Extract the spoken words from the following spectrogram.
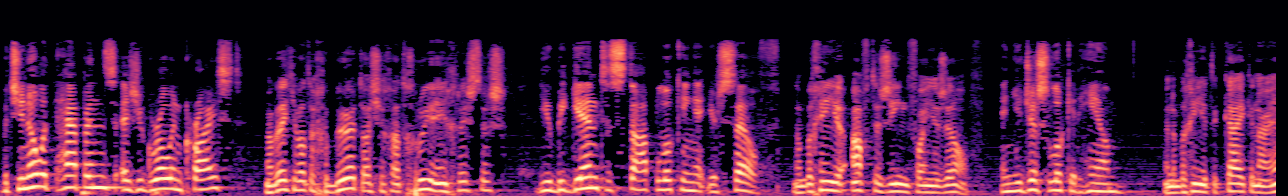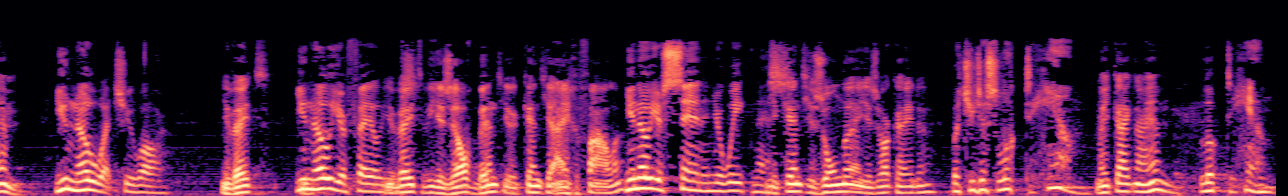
But you know what happens as you grow in Christ? Maar weet je wat er gebeurt als je gaat groeien in Christus? You begin to stop looking at yourself Dan begin je af te zien van jezelf. and you just look at Him. En dan begin je te kijken naar Hem. You know what you are. Je weet, You know your je failures. weet wie je zelf bent. Je kent je eigen falen. You know your sin and your Je weakness. kent je zonden en je zwakheden. But you just look to Him. Maar je kijkt naar Hem. Look to Him.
